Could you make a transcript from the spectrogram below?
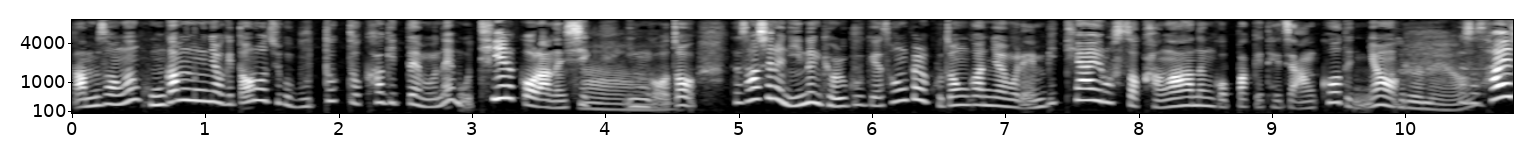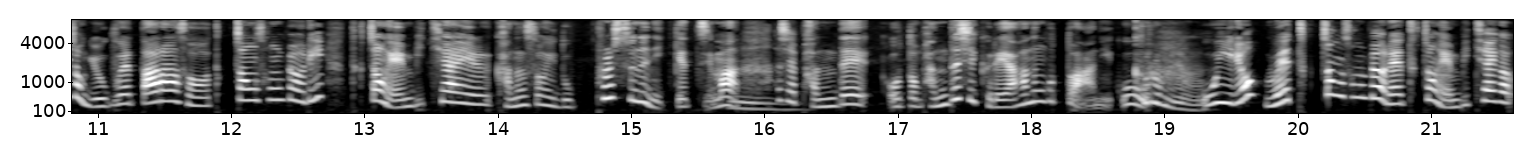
남성은 공감 능력이 떨어지고 무 뚝뚝하기 때문에 뭐 T일 거라는 식인 아. 거죠. 근데 사실은 이는 결국에 성별 고정관념을 MBTI로서 강화하는 것밖에 되지 않거든요. 그러네요. 그래서 사회적 요구에 따라서 특정 성별이 특정 MBTI일 가능성이 높을 수는 있겠지만 음. 사실 반대 어떤 반드시 그래야 하는 것도 아니고 그럼요. 오히려 왜 특정 성별에 특정 MBTI가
